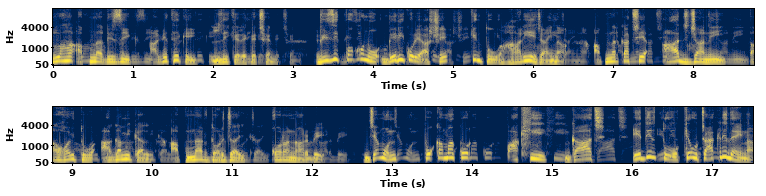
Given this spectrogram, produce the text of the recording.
আল্লাহ আপনার রিজিক আগে থেকেই লিখে রেখেছেন। রিজিক কখনো দেরি করে আসে কিন্তু হারিয়ে যায় না। আপনার কাছে আজ যা নেই তা হয়তো আগামীকাল আপনার দরজায় করা নাড়বে। যেমন পোকামাকড় পাখি গাছ এদের তো কেউ চাকরি দেয় না।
